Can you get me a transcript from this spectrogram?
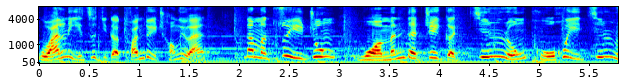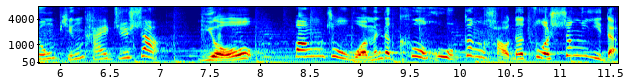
管理自己的团队成员。那么，最终我们的这个金融普惠金融平台之上，有帮助我们的客户更好的做生意的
